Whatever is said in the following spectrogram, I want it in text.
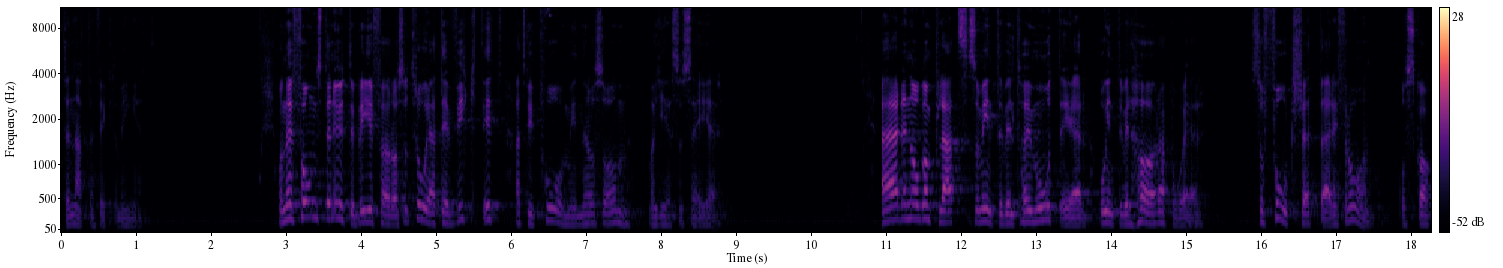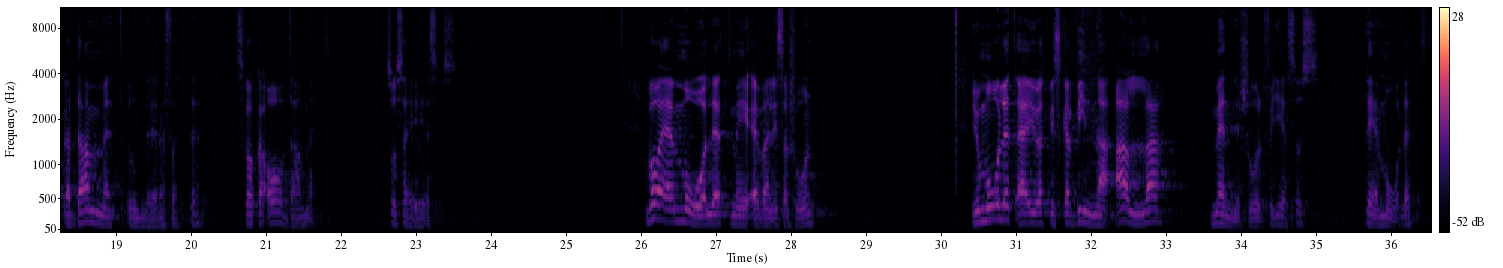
Den natten fick de inget. Och när fångsten uteblir för oss så tror jag att det är viktigt att vi påminner oss om vad Jesus säger är det någon plats som inte vill ta emot er och inte vill höra på er, så fortsätt därifrån och skaka dammet under era fötter. Skaka av dammet. Så säger Jesus. Vad är målet med evangelisation? Jo, målet är ju att vi ska vinna alla människor för Jesus. Det är målet.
